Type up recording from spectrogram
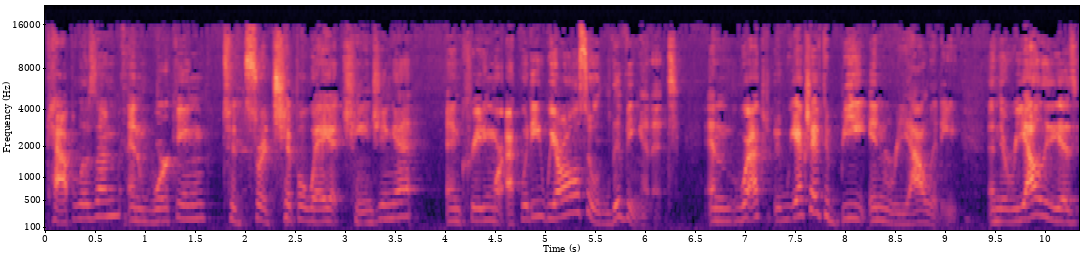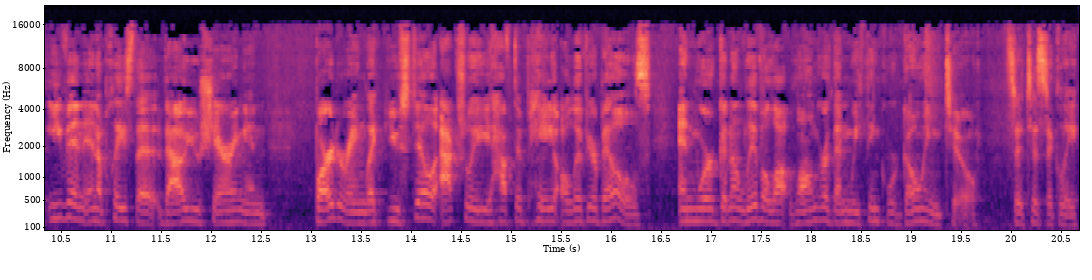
capitalism and working to sort of chip away at changing it and creating more equity, we are also living in it. And we're actually, we actually have to be in reality. And the reality is, even in a place that values sharing and bartering, like you still actually have to pay all of your bills, and we're going to live a lot longer than we think we're going to statistically.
